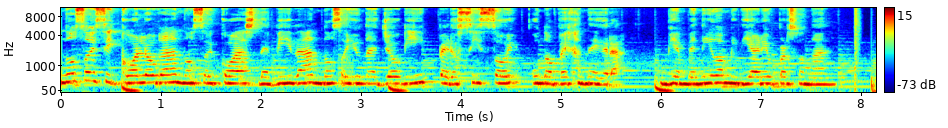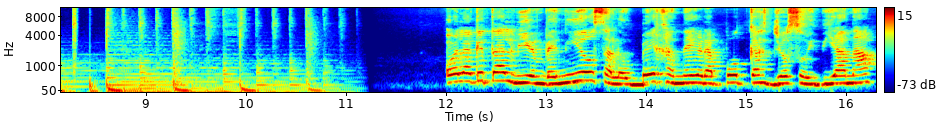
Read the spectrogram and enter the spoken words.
No soy psicóloga, no soy coach de vida, no soy una yogi, pero sí soy una oveja negra. Bienvenido a mi diario personal. Hola, ¿qué tal? Bienvenidos a la Oveja Negra Podcast. Yo soy Diana.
